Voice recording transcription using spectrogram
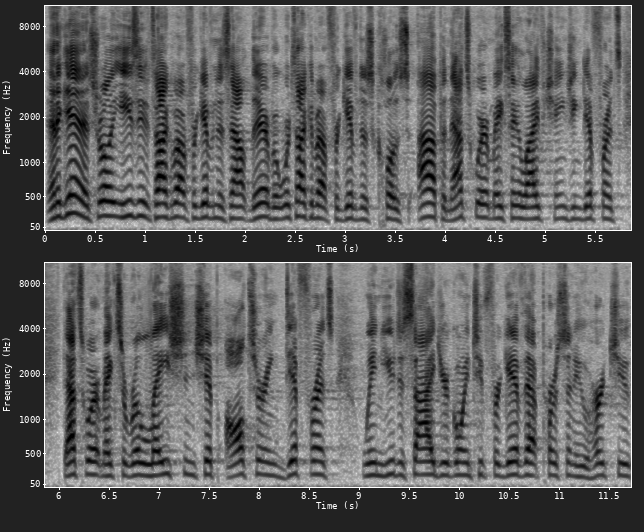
And again, it's really easy to talk about forgiveness out there, but we're talking about forgiveness close up, and that's where it makes a life changing difference. That's where it makes a relationship altering difference when you decide you're going to forgive that person who hurt you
